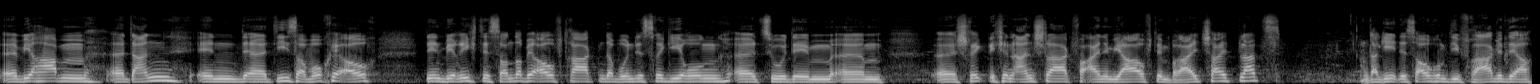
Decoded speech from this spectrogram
Äh, wir haben äh, dann in dieser Woche auch den Bericht des Sonderbeauftragten der Bundesregierung zu dem ähm, schrecklichen Anschlag vor einem Jahr auf dem Breitscheidplatz. Da geht es auch um die Frage der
